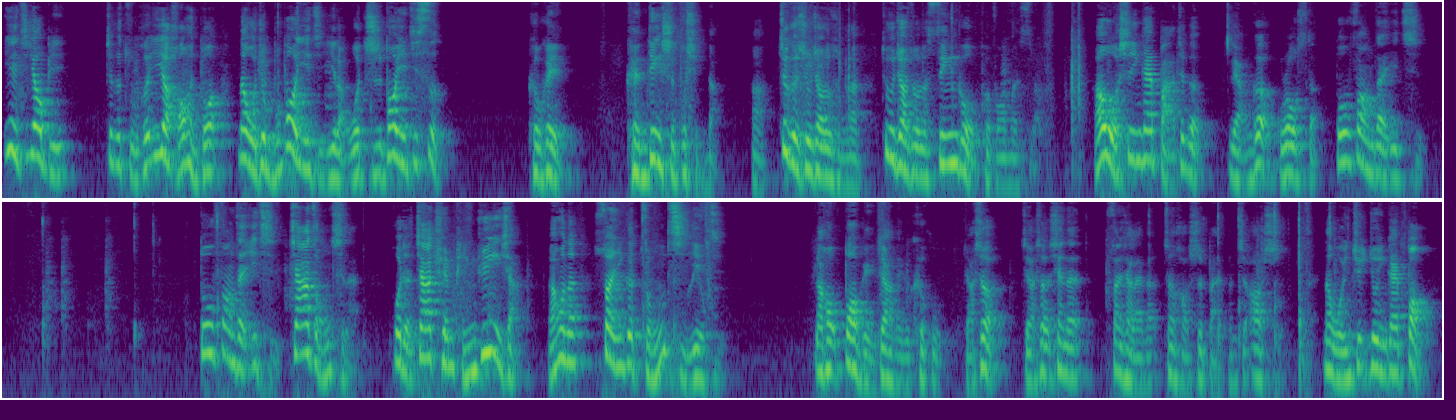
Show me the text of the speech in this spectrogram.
业绩要比这个组合一要好很多，那我就不报业绩一了，我只报业绩四，可不可以？肯定是不行的啊，这个就叫做什么呢？这个叫做 single performance 了，而我是应该把这个。两个 growth 的都放在一起，都放在一起加总起来，或者加权平均一下，然后呢算一个总体业绩，然后报给这样的一个客户。假设假设现在算下来呢正好是百分之二十，那我就就应该报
